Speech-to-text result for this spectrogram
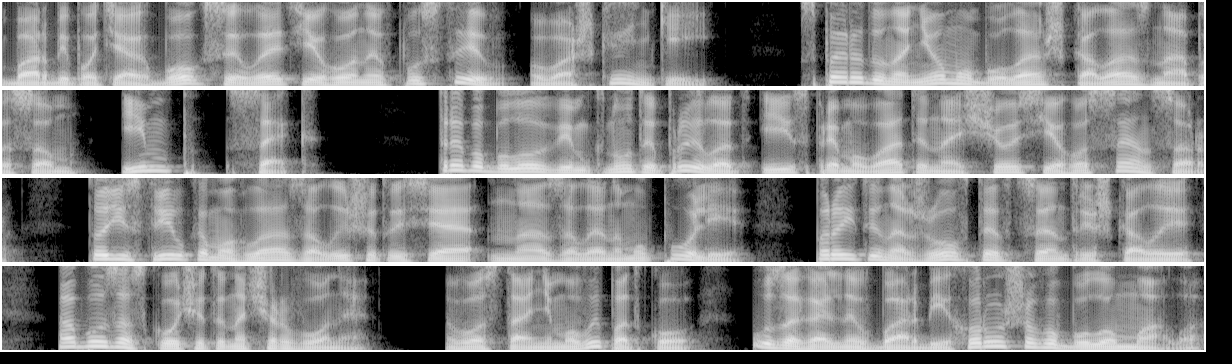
Барбі потяг бокс і ледь його не впустив, важкенький. Спереду на ньому була шкала з написом імп сек. Треба було ввімкнути прилад і спрямувати на щось його сенсор. Тоді стрілка могла залишитися на зеленому полі, перейти на жовте в центрі шкали або заскочити на червоне. В останньому випадку у загальне Барбі хорошого було мало.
